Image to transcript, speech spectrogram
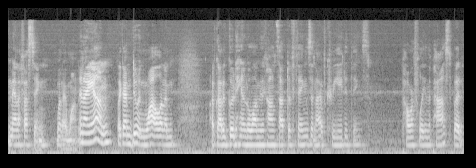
manifesting what I want. And I am, like I'm doing well and I'm I've got a good handle on the concept of things and I've created things powerfully in the past, but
